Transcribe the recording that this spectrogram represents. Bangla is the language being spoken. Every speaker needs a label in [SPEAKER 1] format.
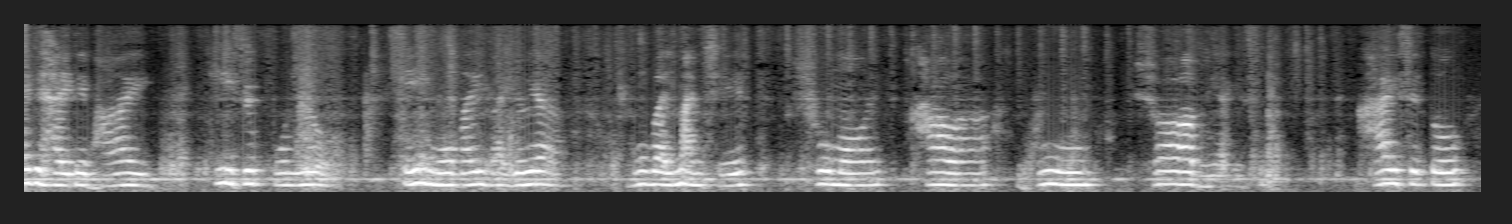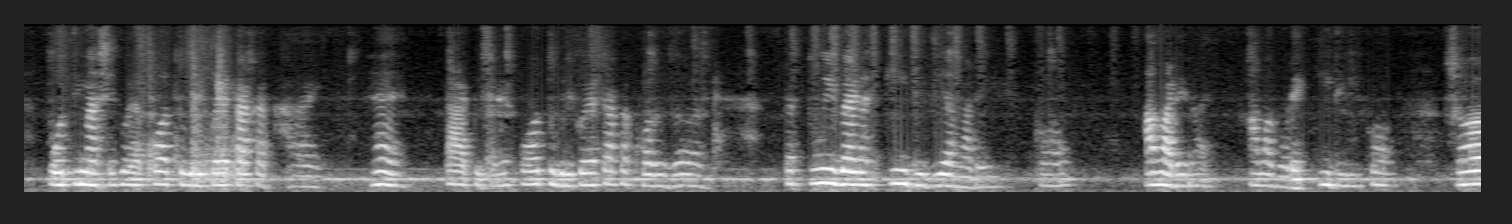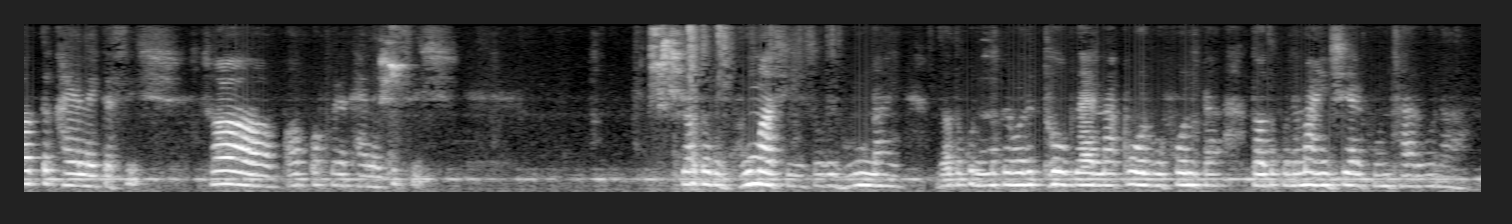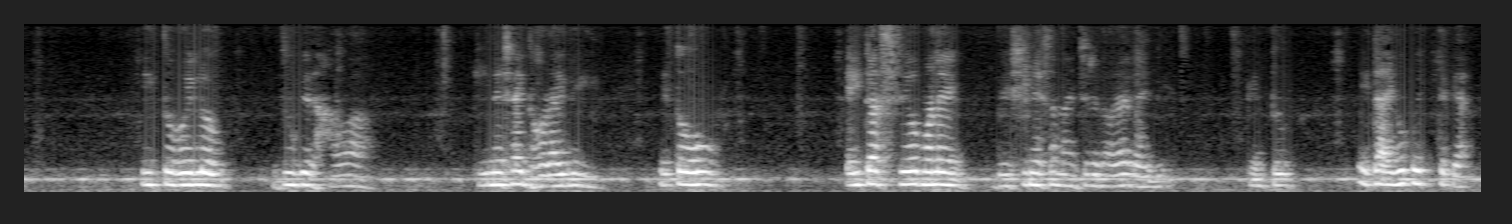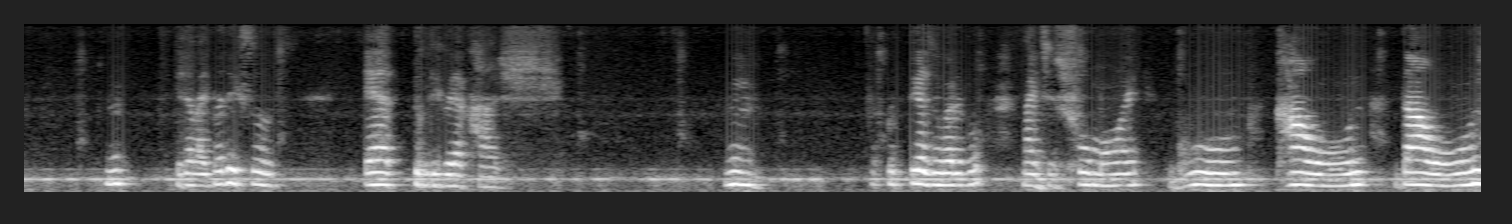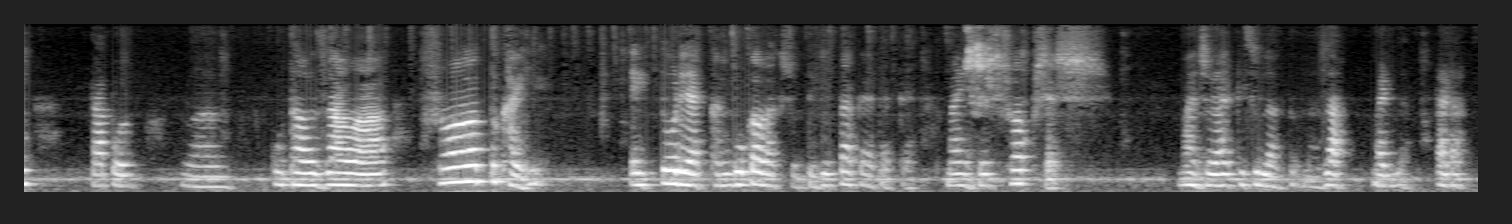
[SPEAKER 1] হায় রে রে ভাই, কি যে পড়ল এই মোবাইল বাইরিয়া মোবাইল মানুষের সময়, খাওয়া, ঘুম, সব নিয়ে গেছে। খাইছে তো, প্রতি মাসে করে কতগুলি করে টাকা খায় হ্যাঁ? তার পিছনে কতগুলি করে টাকা খরচ হয়। তা তুই বেড়া কী দিবি আমারে, ক? আমারে নয়, আমার ঘরে কী দিবি ক? সব তো খাইয়া লাইতেছিস। সব কপ কপ করে খাইয়া লাইতেছিস। যতক্ষণ ঘুম আসে চোখে ঘুম নাই, যতক্ষণ মুখের মধ্যে থোপ দেয় না পড়ব ফোনটা, ততক্ষণে মাইনসে আর ফোন ছাড়বো না। এই তো হইল যুগের হাওয়া। কি নেশায় ধরাইলি? এ তো এইটা সেও মানে বেশি নেশা মানুষের ধরাই লাইলি। কিন্তু এটা আইব করতে গা হুম এটা ভাইপা দেখছ? এত টুকরি করে খাস। হুম। প্রত্যেক জোগাড়ব মানুষের সময়, ঘুম, খাওন, দাওন, তারপর কোথাও যাওয়া, সব তো খাইলি এই তোরে একখান বোকা লাগছোর দিকে তাকায় তাকায় মানুষের সব শেষ। মানুষের আর কিছু লাগতো না। যা, বাড়ি যা, টাটা।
